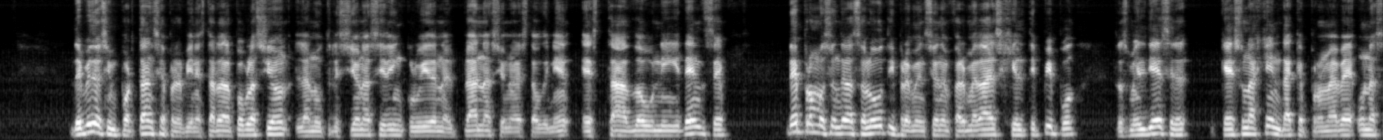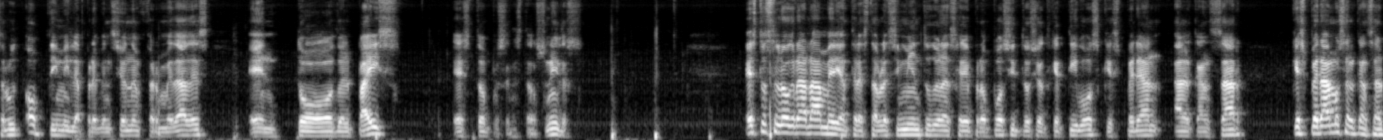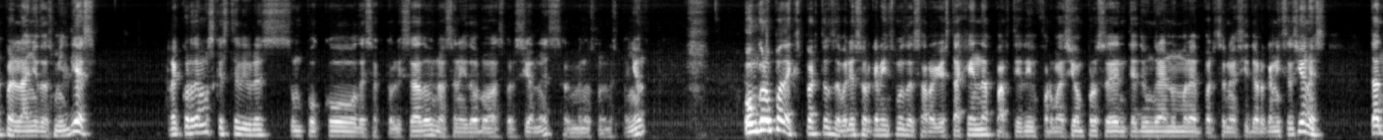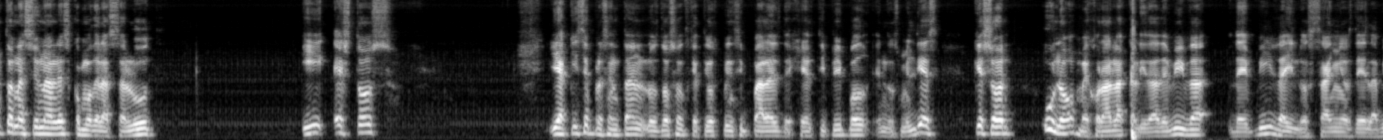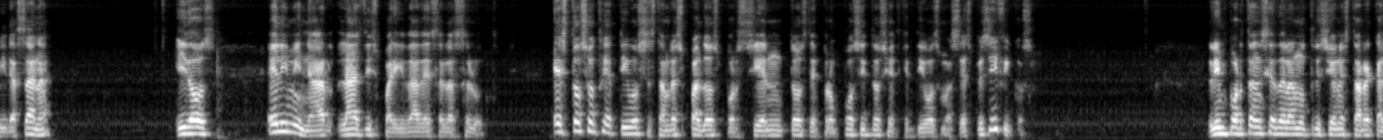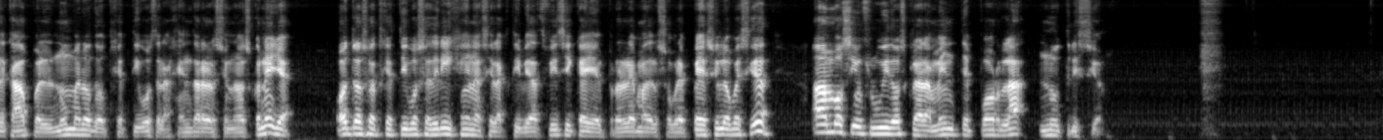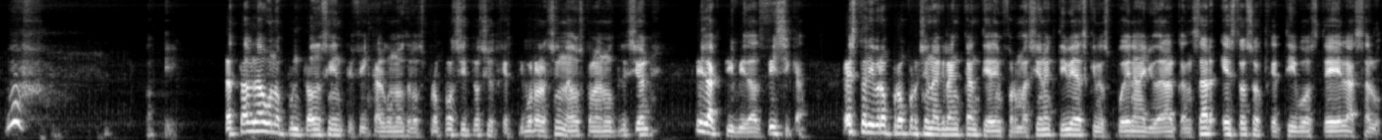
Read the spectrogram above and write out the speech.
Debido a su importancia para el bienestar de la población, la nutrición ha sido incluida en el Plan Nacional Estadounidense de Promoción de la Salud y Prevención de Enfermedades Healthy People 2010, que es una agenda que promueve una salud óptima y la prevención de enfermedades en todo el país. Esto pues en Estados Unidos. Esto se logrará mediante el establecimiento de una serie de propósitos y objetivos que esperan alcanzar, que esperamos alcanzar para el año 2010. Recordemos que este libro es un poco desactualizado y no han salido nuevas versiones, al menos no en español. Un grupo de expertos de varios organismos desarrolló esta agenda a partir de información procedente de un gran número de personas y de organizaciones, tanto nacionales como de la salud. Y estos y aquí se presentan los dos objetivos principales de Healthy People en 2010, que son, uno, mejorar la calidad de vida, de vida y los años de la vida sana, y dos, eliminar las disparidades de la salud. Estos objetivos están respaldados por cientos de propósitos y objetivos más específicos. La importancia de la nutrición está recalcada por el número de objetivos de la agenda relacionados con ella. Otros objetivos se dirigen hacia la actividad física y el problema del sobrepeso y la obesidad, ambos influidos claramente por la nutrición. La tabla 1.2 identifica algunos de los propósitos y objetivos relacionados con la nutrición y la actividad física. Este libro proporciona gran cantidad de información y actividades que nos pueden ayudar a alcanzar estos objetivos de la salud.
